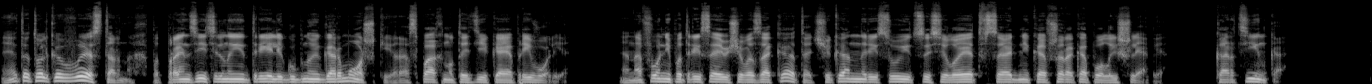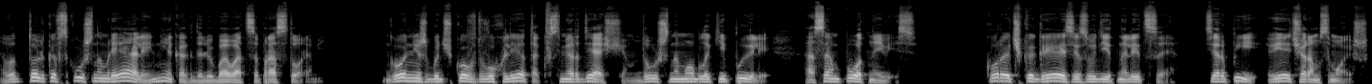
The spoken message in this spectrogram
Это только в вестернах, под пронзительные трели губной гармошки, распахнуто дикое приволье. А на фоне потрясающего заката чеканно рисуется силуэт всадника в широкополой шляпе. Картинка. Вот только в скучном реале некогда любоваться просторами. Гонишь бычков двухлеток в смердящем, душном облаке пыли, а сам потный весь. Корочка грязи зудит на лице. Терпи, вечером смоешь.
